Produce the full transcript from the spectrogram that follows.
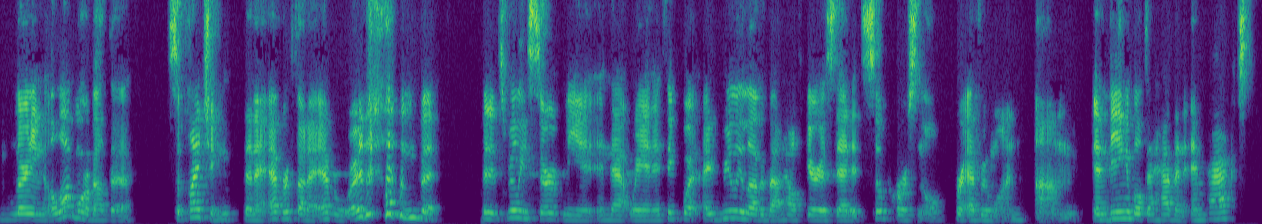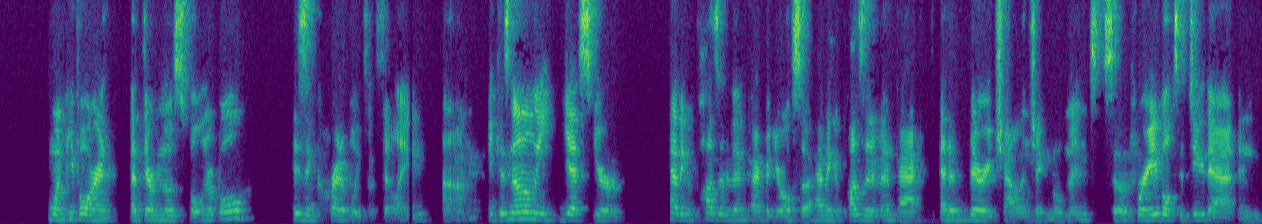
learning a lot more about the supply chain than I ever thought I ever would. but but it's really served me in that way. And I think what I really love about healthcare is that it's so personal for everyone. Um, and being able to have an impact when people aren't at their most vulnerable is incredibly fulfilling. Um, because not only, yes, you're having a positive impact, but you're also having a positive impact at a very challenging moment. So if we're able to do that, and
